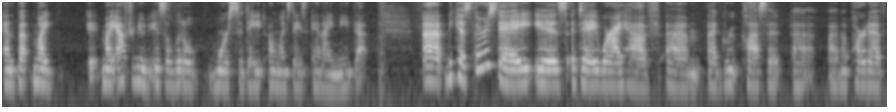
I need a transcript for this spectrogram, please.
and but my it, my afternoon is a little more sedate on Wednesdays, and I need that. Uh, because Thursday is a day where I have um, a group class that uh, I'm a part of,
